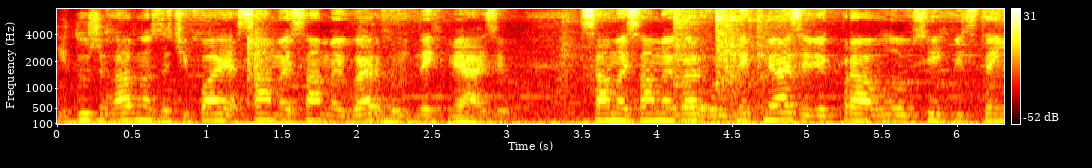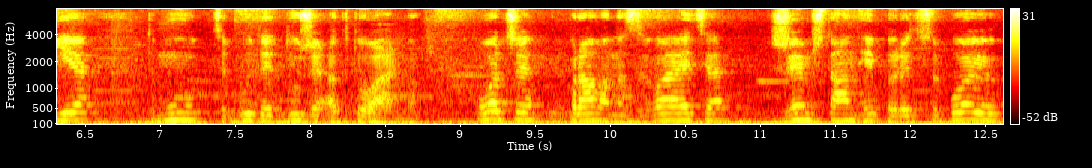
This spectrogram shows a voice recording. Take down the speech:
і дуже гарно зачіпає саме-саме верх грудних м'язів. Саме-саме верх грудних м'язів, як правило, у всіх відстає, тому це буде дуже актуально. Отже, вправа називається жим штанги перед собою,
